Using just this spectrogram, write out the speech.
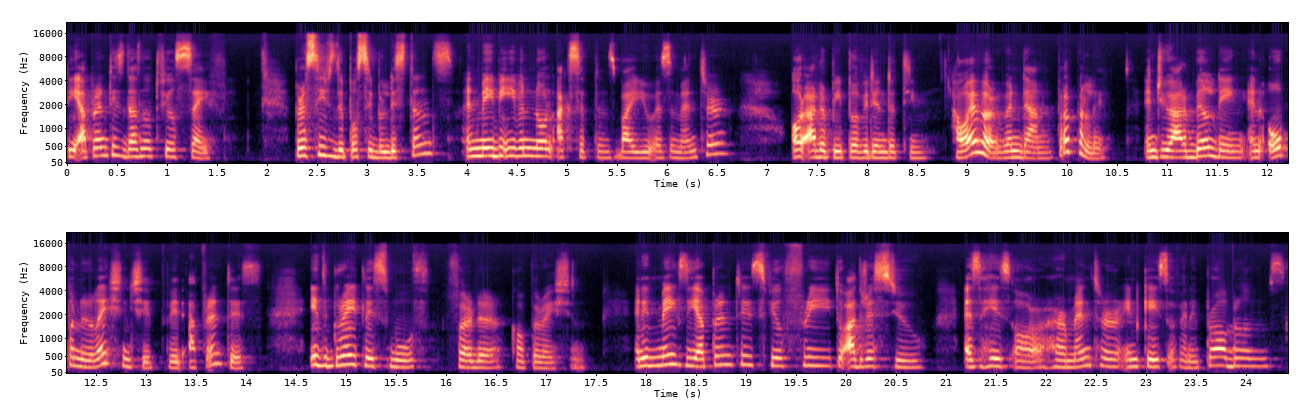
the apprentice does not feel safe, perceives the possible distance, and maybe even non acceptance by you as a mentor or other people within the team. However, when done properly, and you are building an open relationship with apprentice, it greatly smooths further cooperation. And it makes the apprentice feel free to address you as his or her mentor in case of any problems,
